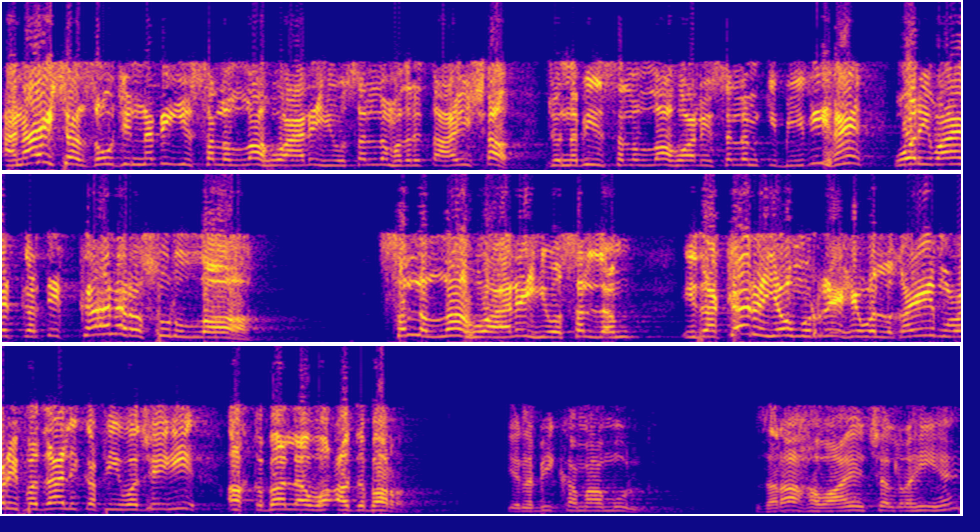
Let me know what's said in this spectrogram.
अनायशा जोज नबी सल्लल्लाहु अलैहि वसल्लम, हज़रत आयशा, जो नबी सल्लल्लाहु अलैहि वसल्लम की बीवी हैं, वो रिवायत करती, कान रसूलुल्लाह सल्लल्लाहु अलैहि वसल्लम इदा कर यौम वल गैम और फजालिक फ़ी वजही, अकबल व अदबर। ये नबी का मामूल। जरा हवाएँ चल रही हैं,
